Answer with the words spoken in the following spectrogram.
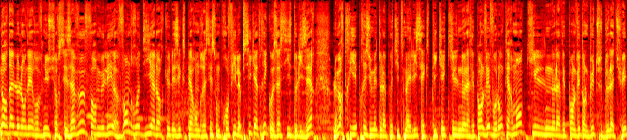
Nordal Lelandais est revenu sur ses aveux formulés vendredi alors que les experts ont dressé son profil psychiatrique aux assises de l'Isère. Le meurtrier présumé de la petite Maëlys a expliqué qu'il ne l'avait pas enlevé volontairement, qu'il ne l'avait pas enlevé dans le but de la tuer,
